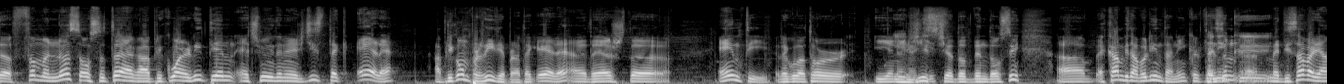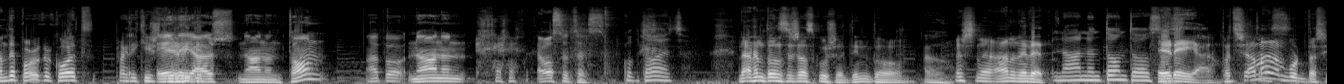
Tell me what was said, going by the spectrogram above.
të FMN-s OST-ja ka aplikuar rritjen e çmimit të energjisë tek Ere, aplikon për rritje pra tek Ere uh, dhe është uh, enti rregullator i energjisë që do të vendosi. Uh, e kam mbi tavolinë tani kërkesën tani kë... me disa variante, por kërkohet Praktikisht një rritje. ERE është në anën tonë apo në anën e OST-s. Kuptohet. Në anën tonë s'është askush ti e di, po. Oh. Është në anën e vet. Në anën tonë të OST-s. ERE-ja. Po ça ma bëre tash.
